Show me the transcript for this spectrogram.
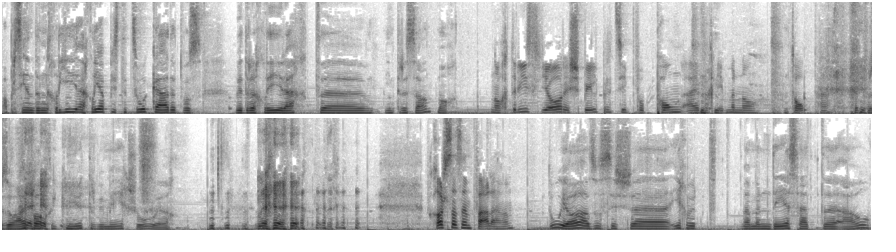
Aber sie haben dann ein bisschen, ein bisschen etwas dazugegeben, was wieder ein bisschen recht äh, interessant macht. Nach 30 Jahren ist das Spielprinzip von Pong einfach immer noch top. hä? Für so einfache Gemüter wie mich schon, ja. Kannst du das empfehlen? Du ja, also es ist, äh, ich würde, wenn man einen DS hat, äh, auch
